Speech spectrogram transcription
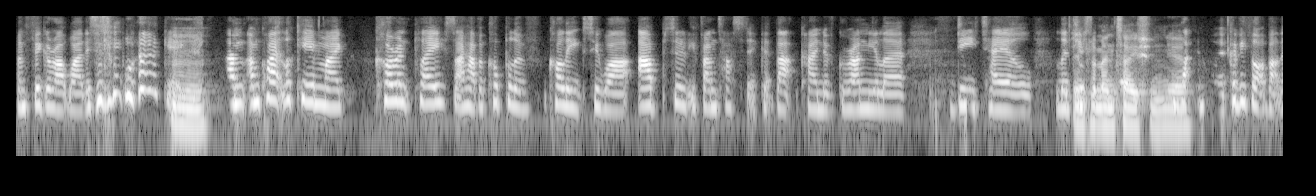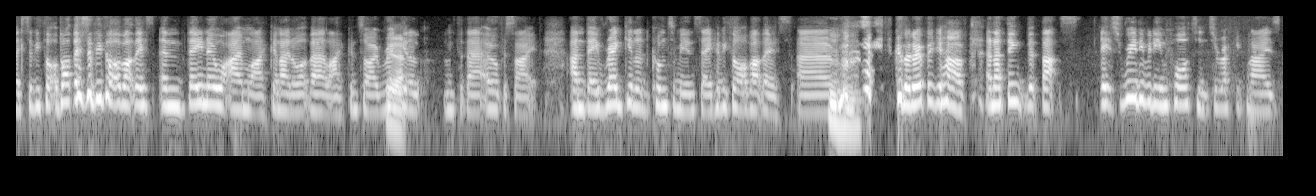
and figure out why this isn't working. Mm. I'm, I'm quite lucky in my current place i have a couple of colleagues who are absolutely fantastic at that kind of granular detail implementation yeah. have you thought about this? Have you thought about this? Have you thought about this? And they know what i'm like and i know what they're like and so i regularly yeah. them for their oversight and they regularly come to me and say have you thought about this? Because um, mm-hmm. i don't think you have. And i think that that's it's really really important to recognize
